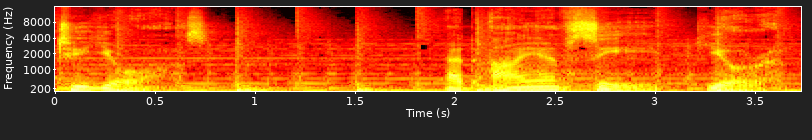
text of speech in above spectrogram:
to yours. At IFC Europe.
